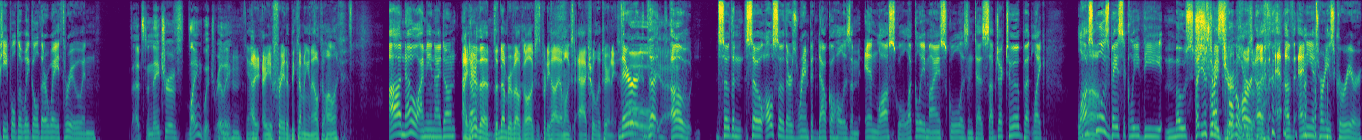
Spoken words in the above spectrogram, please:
people to wiggle their way through and That's the nature of language, really. Mhm, yeah. Are, are you afraid of becoming an alcoholic? Uh no, I mean, I don't I, I, hear don't, the the number of alcoholics is pretty high amongst actual attorneys. There, Oh, the yeah. oh, so then so also there's rampant alcoholism in law school. Luckily, my school isn't as subject to it, but like. Law Ah. school is basically the most That used to be stressful part of of any attorney's career.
